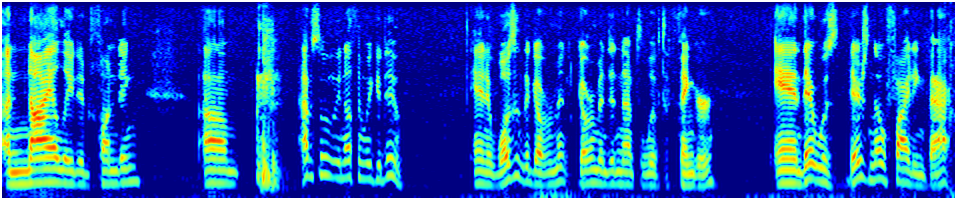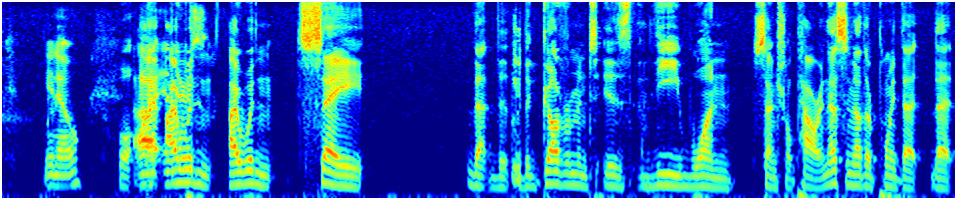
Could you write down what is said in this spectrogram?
annihilated funding. Um, absolutely nothing we could do. And it wasn't the government. Government didn't have to lift a finger. And there was there's no fighting back, you know. Well, Uh, I, and I wouldn't I wouldn't say that the the government is the one central power, and that's another point that that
